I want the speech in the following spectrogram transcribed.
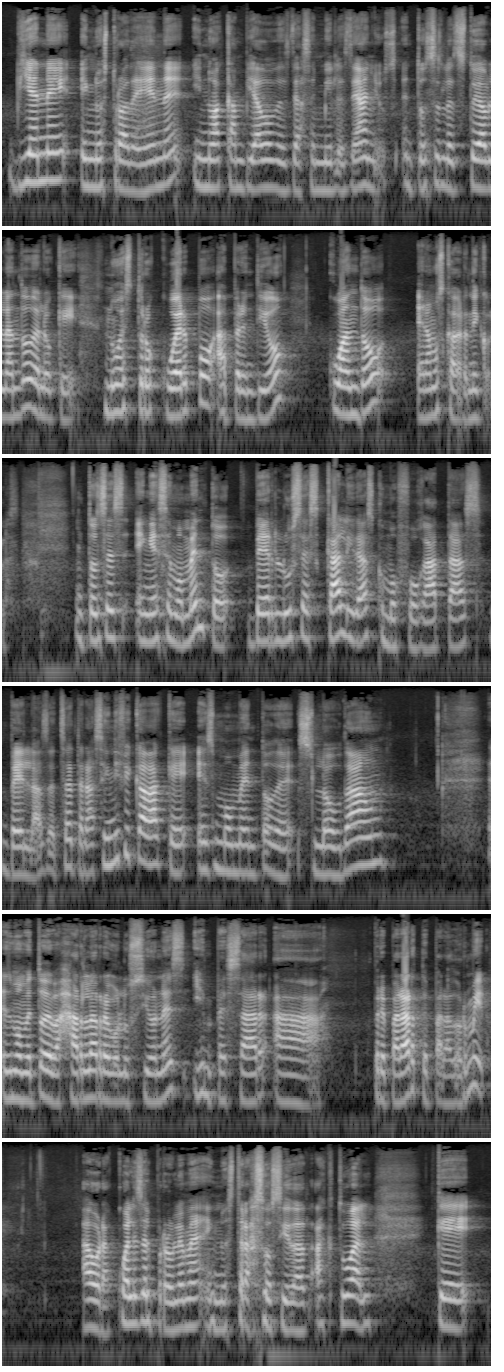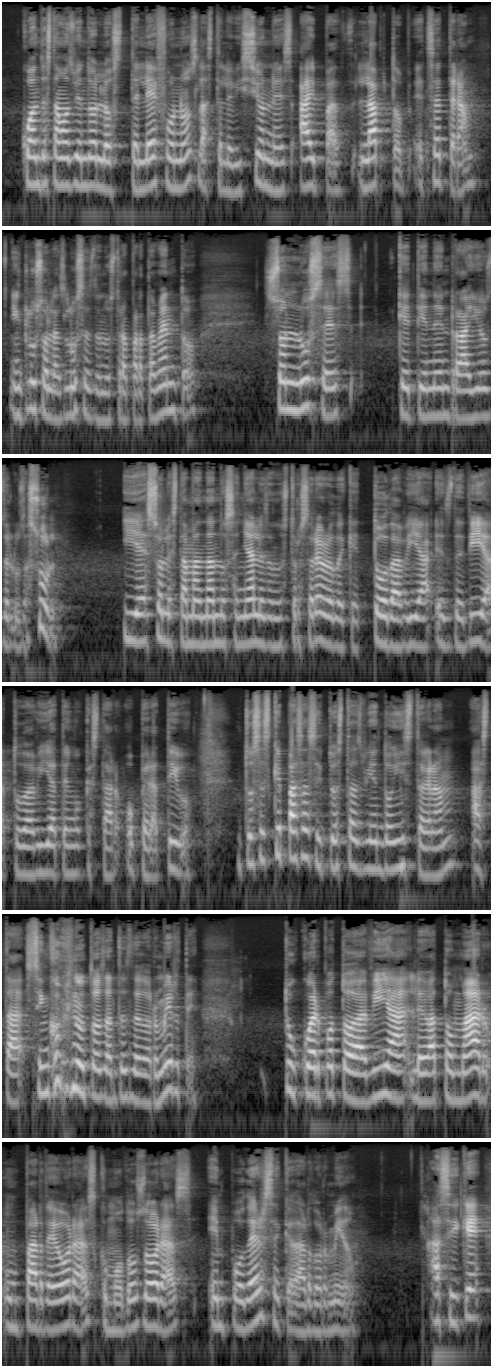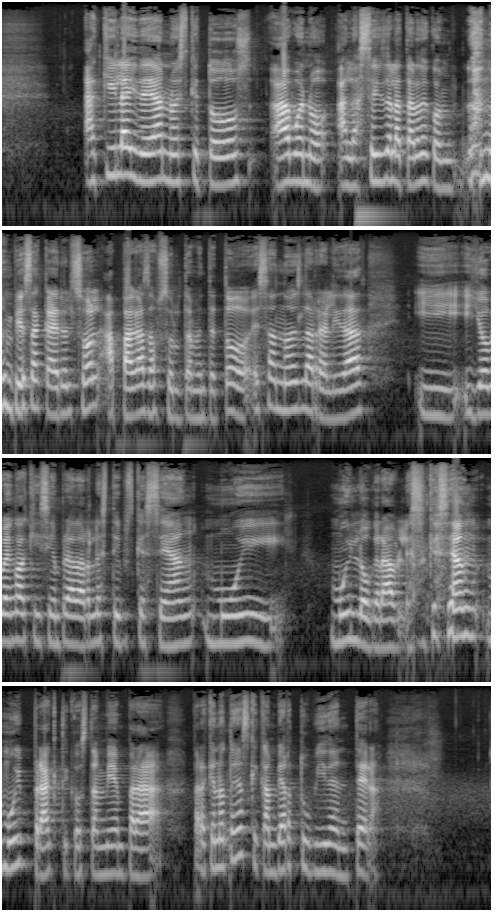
viene en nuestro ADN y no ha cambiado desde hace miles de años. Entonces les estoy hablando de lo que nuestro cuerpo aprendió cuando éramos cavernícolas. Entonces, en ese momento, ver luces cálidas como fogatas, velas, etc., significaba que es momento de slow down, es momento de bajar las revoluciones y empezar a prepararte para dormir. Ahora, ¿cuál es el problema en nuestra sociedad actual? Que cuando estamos viendo los teléfonos, las televisiones, iPad, laptop, etc., incluso las luces de nuestro apartamento, son luces tienen rayos de luz azul. Y eso le está mandando señales a nuestro cerebro de que todavía es de día, todavía tengo que estar operativo. Entonces, ¿qué pasa si tú estás viendo Instagram hasta cinco minutos antes de dormirte? Tu cuerpo todavía le va a tomar un par de horas, como dos horas, en poderse quedar dormido. Así que aquí la idea no es que todos, ah, bueno, a las seis de la tarde cuando, empieza a caer el sol, apagas absolutamente todo. Esa no es la realidad y, yo vengo aquí siempre a darles tips que sean muy, muy logrables, que sean muy prácticos también para, para que no tengas que cambiar tu vida entera.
